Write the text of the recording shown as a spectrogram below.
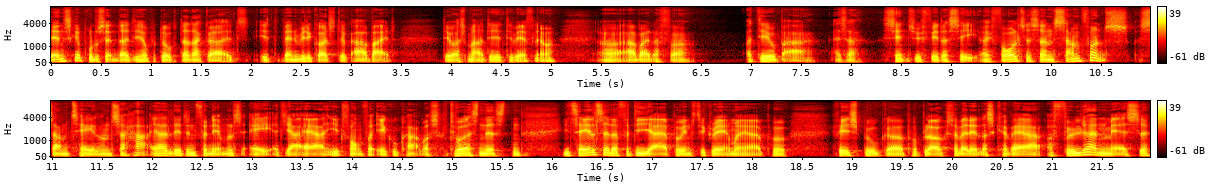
danske producenter af de her produkter, der gør et, et vanvittigt godt stykke arbejde. Det er jo også meget det, DVF laver og arbejder for. Og det er jo bare altså, sindssygt fedt at se. Og i forhold til sådan samfundssamtalen, så har jeg lidt en fornemmelse af, at jeg er i et form for ekokammer, som du også næsten i talsætter, fordi jeg er på Instagram, og jeg er på Facebook og på blogs og hvad det ellers kan være, og følger en masse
